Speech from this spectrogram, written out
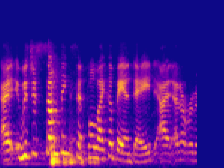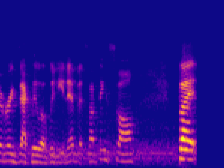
I, it was just something simple like a band aid. I, I don't remember exactly what we needed, but something small. But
